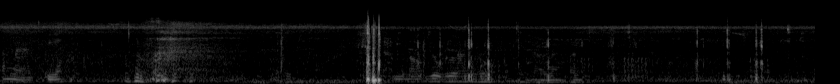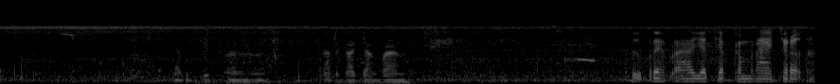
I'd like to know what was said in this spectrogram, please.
សមាធិតាមដបយកឡើងវិញឡើងវិញញ៉ាំពីអឺកាត់កាយ៉ាងបានធ្វើព្រះប្រអាយ័តចាប់កាមេរ៉ាជ្រើកអា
